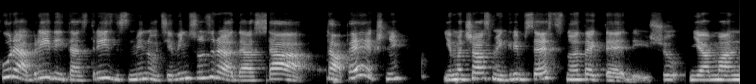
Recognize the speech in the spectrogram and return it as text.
kurā brīdī tās 30 minūtes, ja viņas uzrādās tā, tā pēkšņi, Ja man šausmīgi gribas ēst, es noteikti ēdīšu. Ja man,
